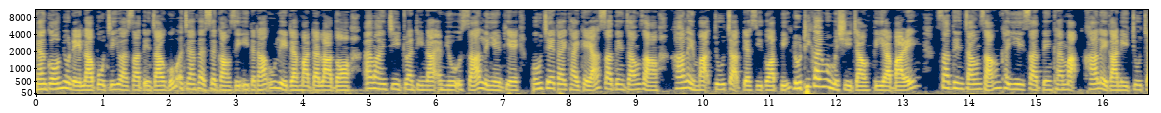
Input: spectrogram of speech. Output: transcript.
ဂံကောမြို့နယ်လာပိုကျေးရွာစာတင်ကျောင်းကိုအကြမ်းဖက်စစ်ကောင်စီ၏တရားဥလေတန်းမှတက်လာသော MIG-29 အမျိုးအစားလေရင်ဖြင့်ဘုံကျဲတိုက်ခိုက်ခဲ့ရာစာတင်ကျောင်းဆောင်ခါးလင်မှကျိုးကျပျက်စီးသွားပြီးလူထိခိုက်မှုမရှိကြောင်းသိရပါတယ်။စာတင်ကျောင်းဆောင်ခရီးစာတင်ခန်းမှခါးလေကနေကျိုးကျ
